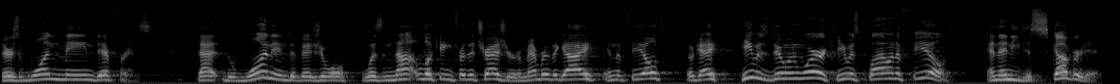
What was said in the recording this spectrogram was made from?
there's one main difference that the one individual was not looking for the treasure. Remember the guy in the field? Okay? He was doing work, he was plowing a field, and then he discovered it.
